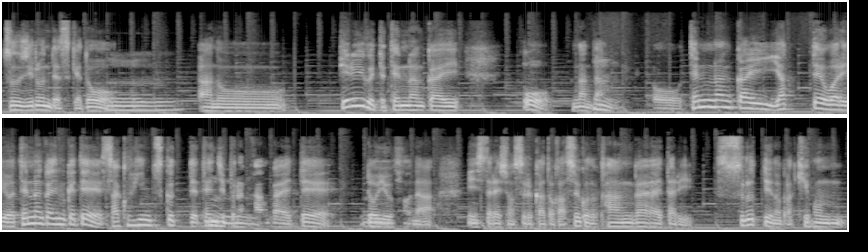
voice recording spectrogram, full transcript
通じるんですけど、あの、ピエール・ユーグって展覧会を、なんだ、うん。展覧会やって終わりは展覧会に向けて作品作って展示プラン考えて、うんどういうふうなインスタレーションするかとかそういうことを考えたりするっていうのが基本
